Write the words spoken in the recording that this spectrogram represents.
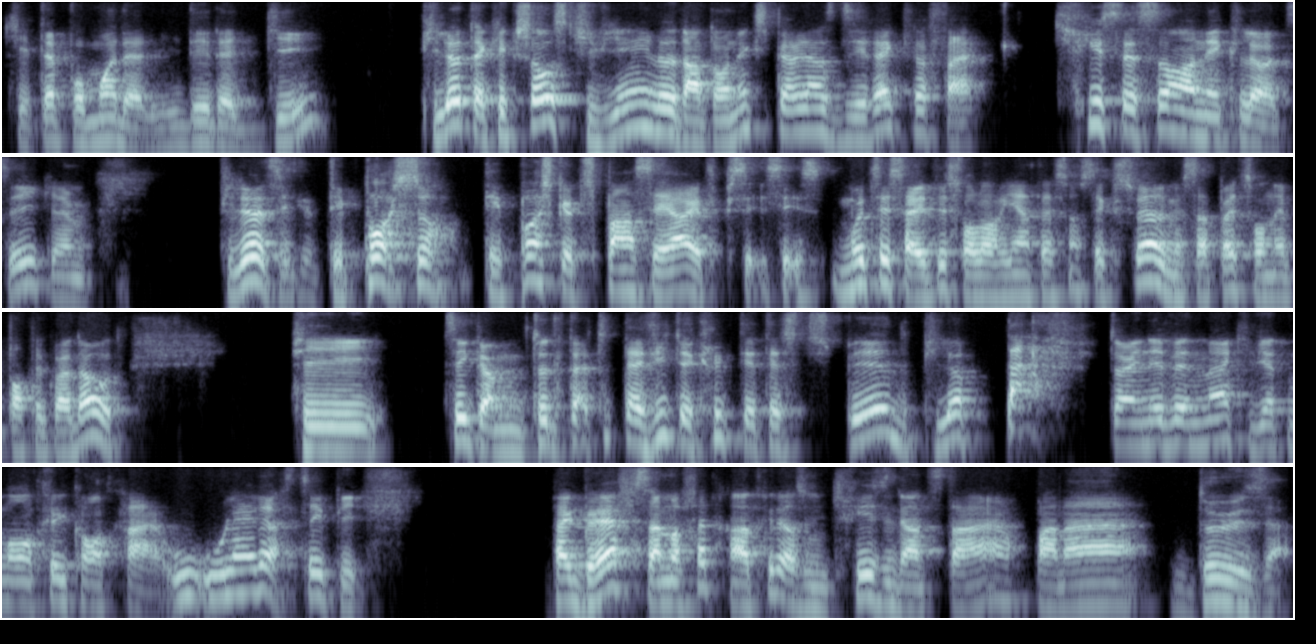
qui était pour moi l'idée d'être gay, puis là, tu as quelque chose qui vient là, dans ton expérience directe faire crisser ça en éclat. Puis là, tu n'es pas ça. Tu n'es pas ce que tu pensais être. moi, tu sais, ça a été sur l'orientation sexuelle, mais ça peut être sur n'importe quoi d'autre. Puis, tu sais, comme toute ta, vie, tu as cru que tu étais stupide, puis là, paf, tu as un événement qui vient te montrer le contraire, ou, l'inverse, tu sais. Puis, bref, ça m'a fait rentrer dans une crise identitaire pendant deux ans,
